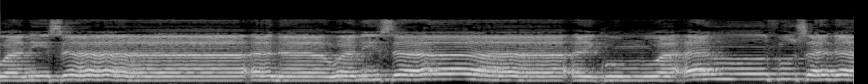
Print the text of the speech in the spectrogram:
ونساءنا ونساءكم وأنفسنا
